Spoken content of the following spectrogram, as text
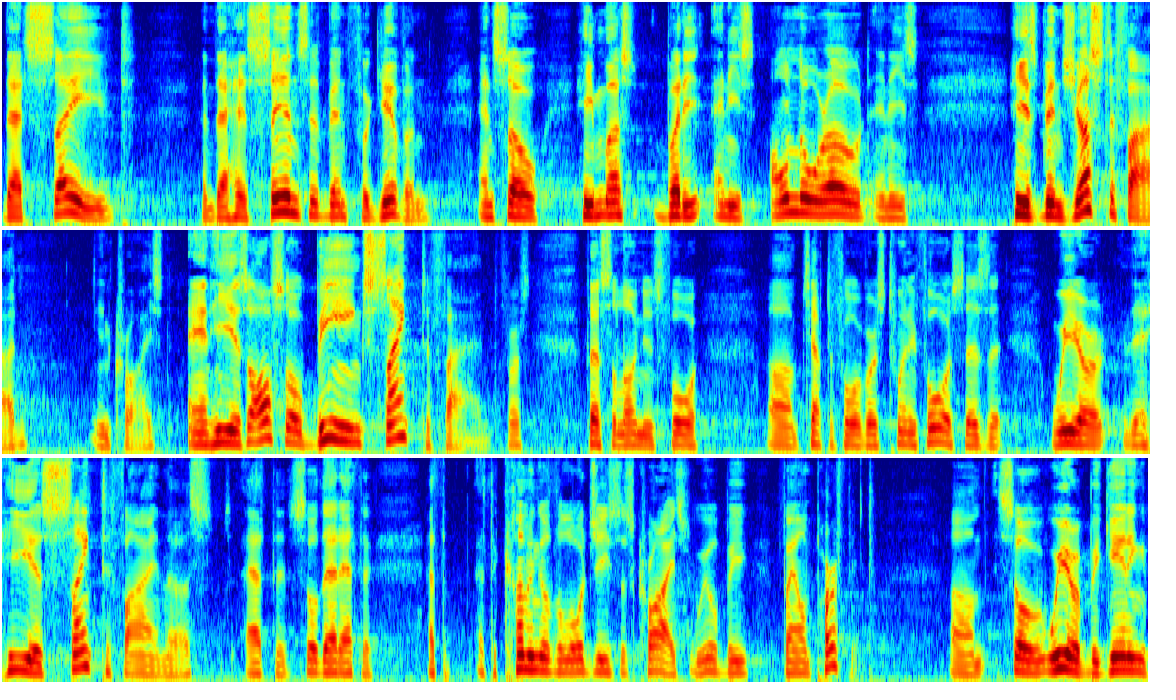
that's saved and that his sins have been forgiven. And so he must, but he, and he's on the road and he's, he has been justified in Christ, and he is also being sanctified. First Thessalonians 4, um, chapter 4, verse 24 says that we are that he is sanctifying us at the so that at the at the at the coming of the Lord Jesus Christ we'll be found perfect. Um, so we are beginning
